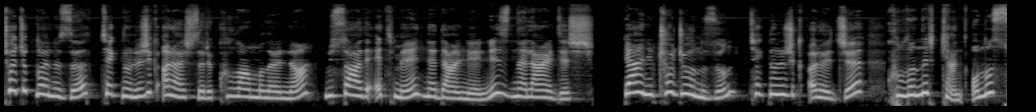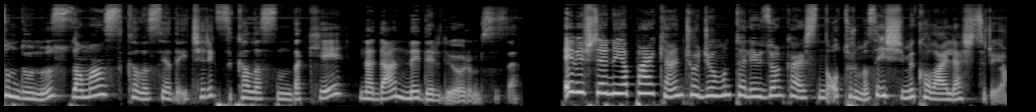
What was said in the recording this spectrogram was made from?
çocuklarınızı teknolojik araçları kullanmalarına müsaade etme nedenleriniz nelerdir? Yani çocuğunuzun teknolojik aracı kullanırken ona sunduğunuz zaman skalası ya da içerik skalasındaki neden nedir diyorum size. Ev işlerini yaparken çocuğumun televizyon karşısında oturması işimi kolaylaştırıyor.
